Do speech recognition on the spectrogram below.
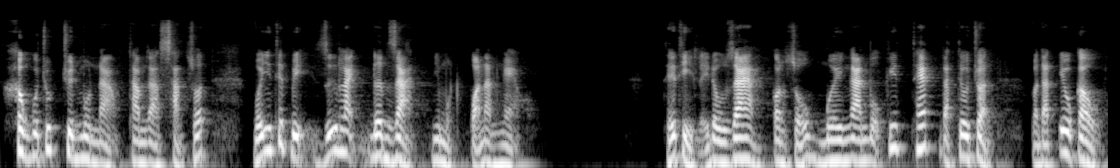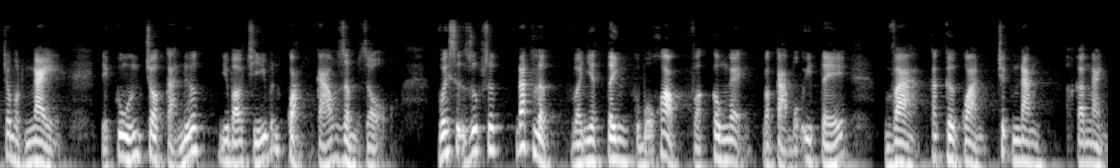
không có chút chuyên môn nào tham gia sản xuất với những thiết bị giữ lạnh đơn giản như một quán ăn nghèo. Thế thì lấy đâu ra con số 10.000 bộ kit thép đặt tiêu chuẩn và đặt yêu cầu cho một ngày để cung ứng cho cả nước như báo chí vẫn quảng cáo rầm rộ với sự giúp sức đắc lực và nhiệt tình của Bộ Khoa học và Công nghệ và cả Bộ Y tế và các cơ quan chức năng ở các ngành.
